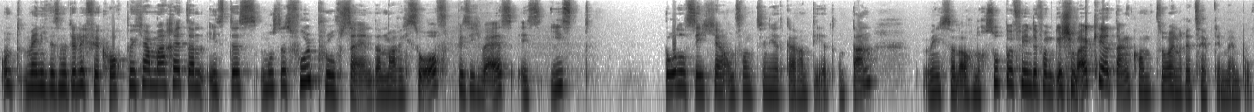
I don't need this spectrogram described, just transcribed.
Und wenn ich das natürlich für Kochbücher mache, dann ist das, muss das foolproof sein. Dann mache ich so oft, bis ich weiß, es ist bodelsicher und funktioniert garantiert. Und dann, wenn ich es dann auch noch super finde vom Geschmack her, dann kommt so ein Rezept in mein Buch.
